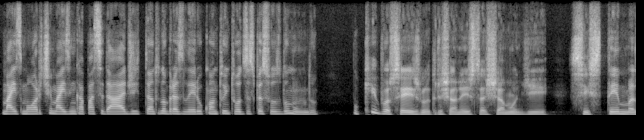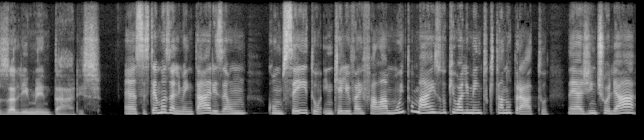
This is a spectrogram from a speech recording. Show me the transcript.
mais morte mais incapacidade, tanto no brasileiro quanto em todas as pessoas do mundo. O que vocês nutricionistas chamam de sistemas alimentares? É, sistemas alimentares é um conceito em que ele vai falar muito mais do que o alimento que está no prato. Né? A gente olhar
